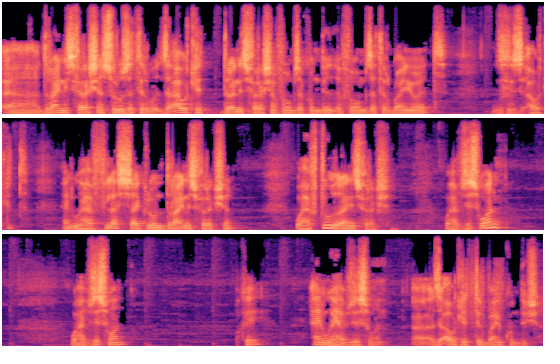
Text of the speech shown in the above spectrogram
Uh, dryness fraction through the, the outlet dryness fraction from the from the turbine unit. This is outlet. And we have flash cyclone dryness fraction. We have two dryness fraction. We have this one. We have this one. Okay? And we have this one. Uh, the outlet turbine condition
